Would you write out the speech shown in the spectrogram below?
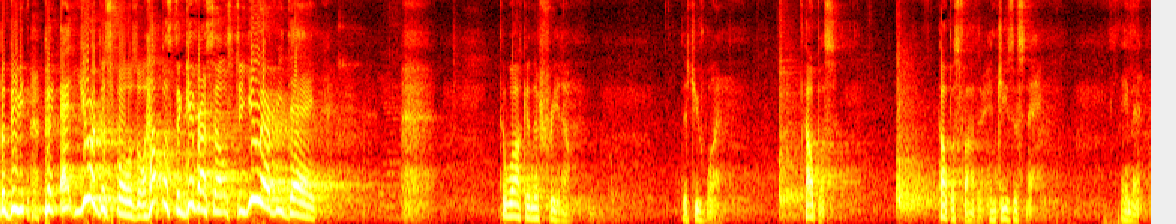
but be but at your disposal. Help us to give ourselves to you every day to walk in the freedom that you've won. Help us. Help us, Father, in Jesus' name. Amen.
